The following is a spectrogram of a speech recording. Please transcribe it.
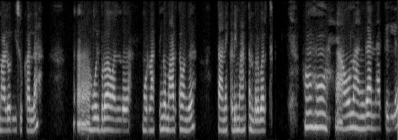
ಮಾಡೋರ್ಗಿ ಸುಖ ಅಲ್ಲ. ಹೋಲ್ ಬಿಡುವ ಒಂದ್ ಮೂರ್ ನಾಲ್ಕು ತಿಂಗಳು ಮಾಡ್ತಾವಂಗ, ತಾನೇ ಕಡಿಮೆ ಮಾಡ್ತಾನ ಬರ್ಬಾರ್ದು ಹ್ಮ್ ಹ್ಮ್, ಅವನು ಹಂಗ ಅನ್ನತ್ತಿರ್ಲಿ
